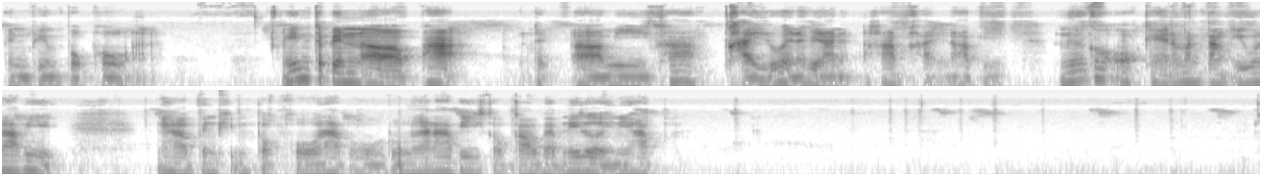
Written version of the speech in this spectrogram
เป็นพิมพ์ปกโพอันนี้จะเป็นเอ่อพระอ่ามีคาบไข่ด้วยนะพี่นะเนี่ยคาบไข่นะครับพี่เนื้อก็ออกแก่น้ำมันตังอิ้วนะพี่นะครับ เป็นพิมพ์ปกโพนะครับโอ้โหดูเนื้อนะครับพี่เก่าๆแบบนี้เลยนี่ครับอ่า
